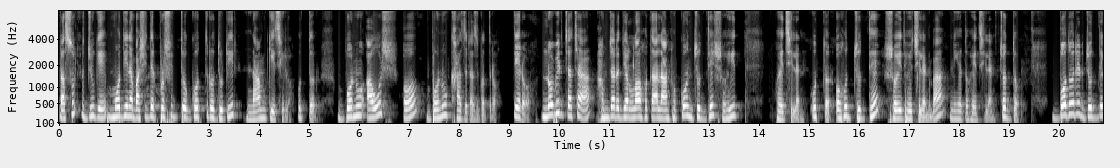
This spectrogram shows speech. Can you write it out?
রাসূলের যুগে মদিনাবাসীদের প্রসিদ্ধ গোত্র দুটির নাম কী ছিল? উত্তর, বনু আউস ও বনু খাজরাজ গোত্র। তেরো, নবীর চাচা হামজা রাজি আল্লাহ আনহু কোন যুদ্ধে শহীদ হয়েছিলেন? উত্তর অহুদ যুদ্ধে শহীদ হয়েছিলেন বা নিহত হয়েছিলেন। চোদ্দ বদরের যুদ্ধে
